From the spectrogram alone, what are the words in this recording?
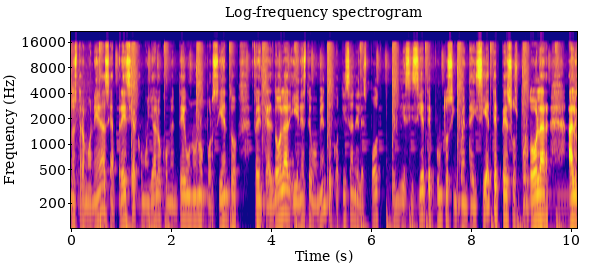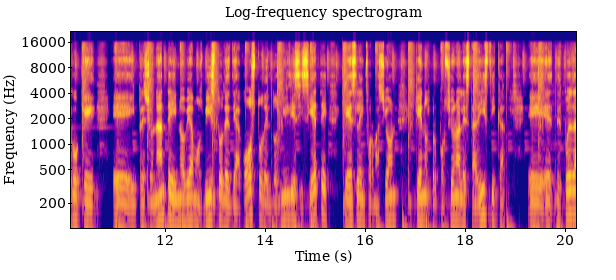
nuestra moneda se aprecia como ya lo comenté un 1% frente al dólar y en este momento cotiza en el spot en 17.57 pesos por dólar, algo que impresionante y no habíamos visto desde agosto del 2017 que es la información que nos proporciona la estadística. después de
